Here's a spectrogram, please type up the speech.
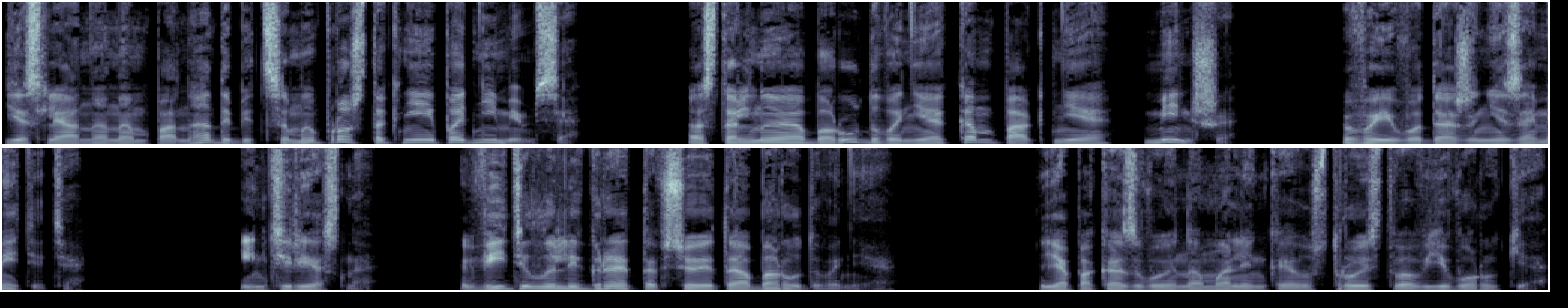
Если она нам понадобится, мы просто к ней поднимемся. Остальное оборудование компактнее, меньше. Вы его даже не заметите. Интересно, видела ли Грета все это оборудование? Я показываю на маленькое устройство в его руке.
